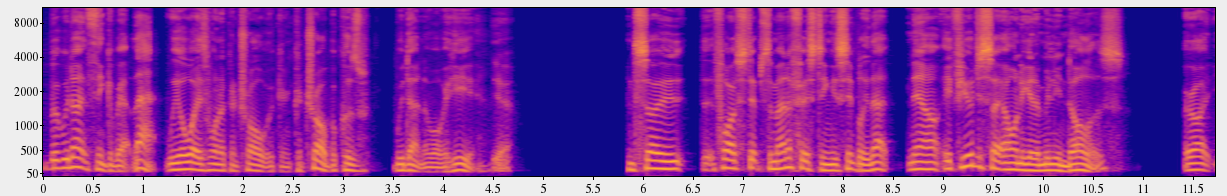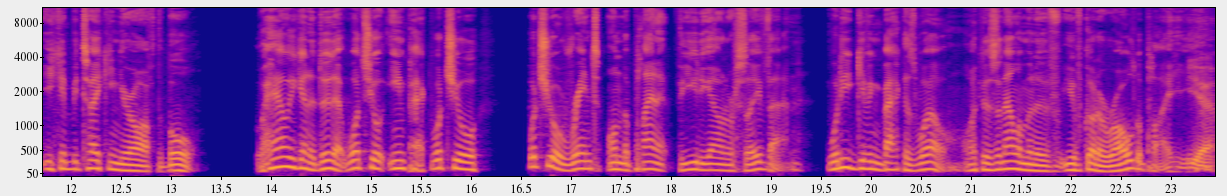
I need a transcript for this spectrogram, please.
But we don't think about that. We always want to control what we can control because we don't know why we're here. Yeah. And so the five steps to manifesting is simply that. Now, if you just say, I want to get a million dollars, all right, you can be taking your eye off the ball. Well, how are you going to do that? What's your impact? What's your what's your rent on the planet for you to go and receive that? What are you giving back as well? Like there's an element of you've got a role to play here. Yeah.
